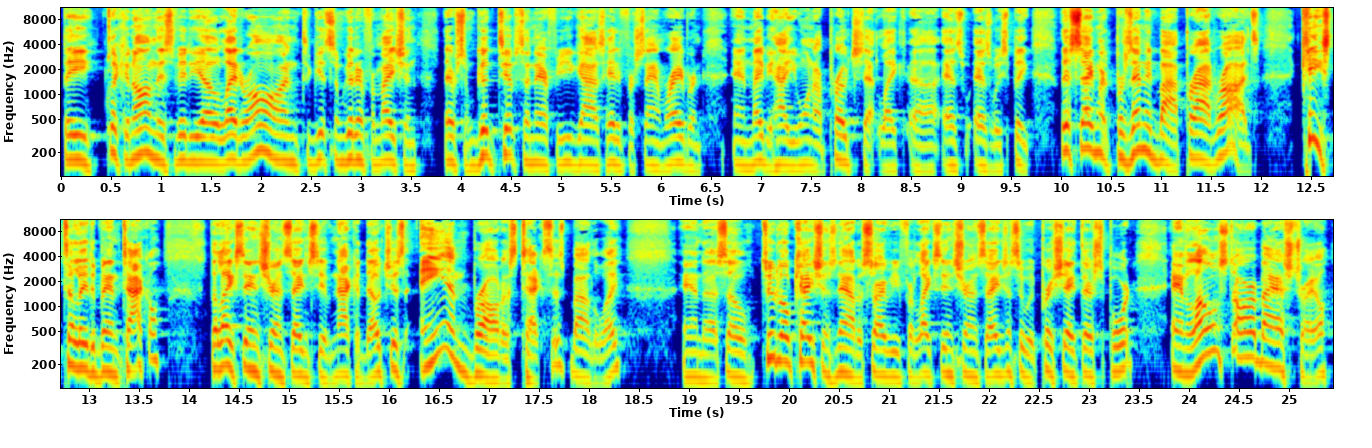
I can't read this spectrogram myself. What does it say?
be clicking on this video later on to get some good information. There's some good tips in there for you guys headed for Sam Rayburn and maybe how you want to approach that lake uh, as as we speak. This segment is presented by Pride Rods, Keith's Toledo Bend Tackle the Lakes Insurance Agency of Nacogdoches and Broadus, Texas, by the way. And uh, so, two locations now to serve you for Lakes Insurance Agency. We appreciate their support. And Lone Star Bass Trail.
